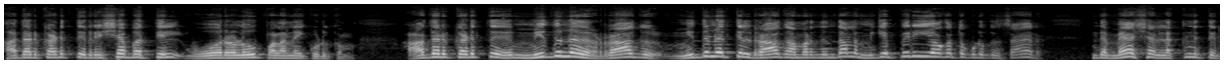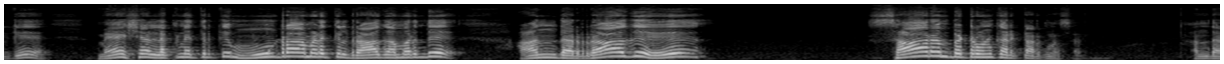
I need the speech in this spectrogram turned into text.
அதற்கடுத்து ரிஷபத்தில் ஓரளவு பலனை கொடுக்கும். அதற்கடுத்து மிதுன ராகு மிதுனத்தில் ராகு அமர்ந்திருந்தால் மிகப்பெரிய யோகத்தை கொடுக்கும் சார் இந்த மேஷ லக்னத்திற்கு. மேஷ லக்னத்திற்கு மூன்றாம் இடத்தில் ராகு அமர்ந்து அந்த ராகு சாரம் பெற்றவன் கரெக்டாக இருக்கணும் சார். அந்த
